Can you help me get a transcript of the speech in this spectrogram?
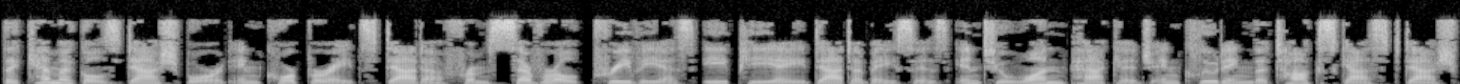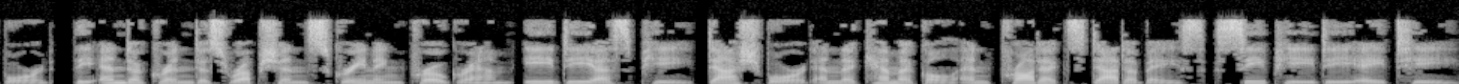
The chemicals dashboard incorporates data from several previous EPA databases into one package including the ToxCast dashboard, the Endocrine Disruption Screening Program (EDSP) dashboard and the Chemical and Products Database (CPDAT).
